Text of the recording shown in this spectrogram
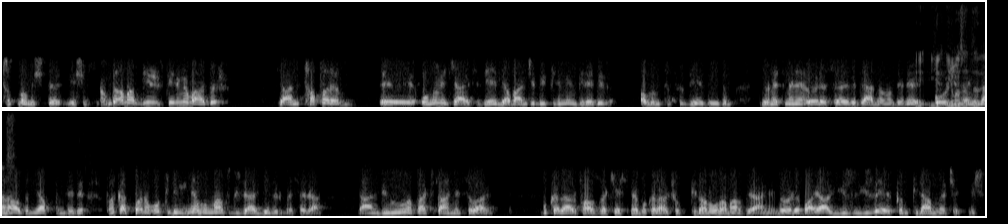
tutmamıştı Yeşilçam'da ama bir filmi vardır. Yani Taparım e, onun hikayesi diye yabancı bir filmin birebir alıntısı diye duydum. Yönetmene öyle söyledi. Ben de onu dedi. Y- Orijinalinden aldım yaptım dedi. Fakat bana o film inanılmaz güzel gelir mesela. Yani bir Luna Park sahnesi var. Bu kadar fazla kesme, bu kadar çok plan olamaz yani. Böyle bayağı yüz, yüze yakın planla çekmiş.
